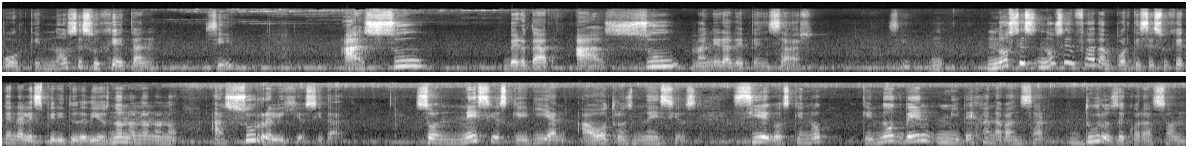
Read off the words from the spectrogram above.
porque no se sujetan, ¿sí? a su verdad, a su manera de pensar. No se, no se enfadan porque se sujeten al Espíritu de Dios, no, no, no, no, no, a su religiosidad. Son necios que guían a otros necios, ciegos que no, que no ven ni dejan avanzar, duros de corazón,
